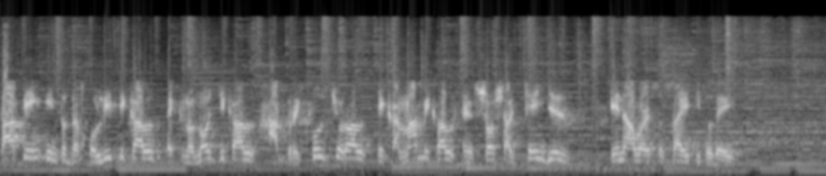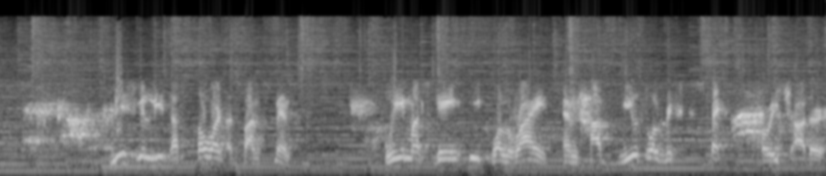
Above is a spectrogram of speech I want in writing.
tapping into the political, technological, agricultural, economical, and social changes in our society today. This will lead us toward advancement. We must gain equal rights and have mutual respect for each other.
